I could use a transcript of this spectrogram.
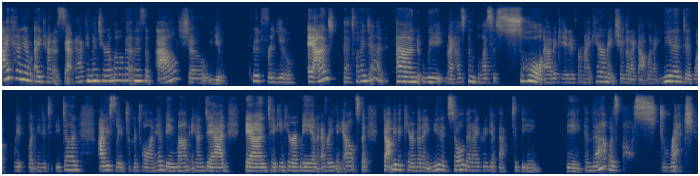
I kind of, I kind of sat back in my chair a little bit and I said, I'll show you. Good for you. And that's what I did. And we, my husband, bless his soul, advocated for my care, made sure that I got what I needed, did what we, what needed to be done. Obviously, it took a toll on him being mom and dad and taking care of me and everything else, but got me the care that I needed so that I could get back to being me. And that was a stretch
